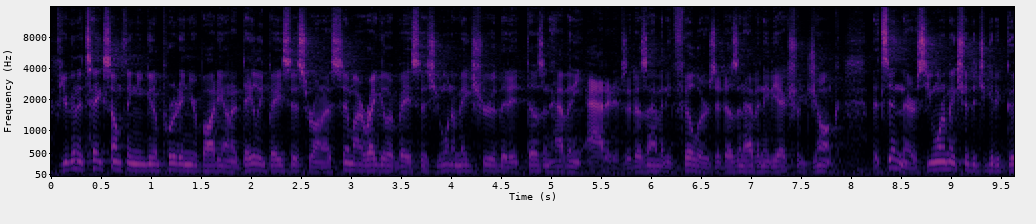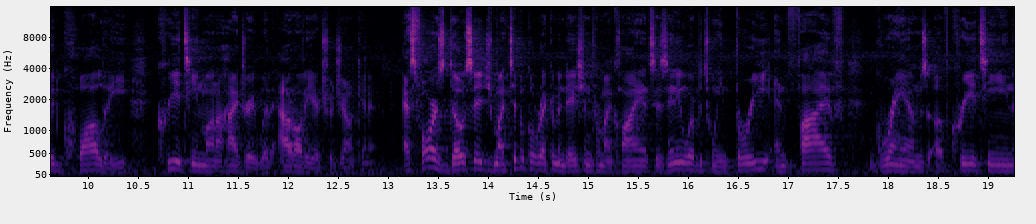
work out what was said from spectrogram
If you're gonna take something, you're gonna put it in your body on a daily basis or on a semi regular basis, you wanna make sure that it doesn't have any additives, it doesn't have any fillers, it doesn't have any of the extra junk that's in there. So, you wanna make sure that you get a good quality creatine monohydrate without all the extra junk in it. As far as dosage, my typical recommendation for my clients is anywhere between three and five grams of creatine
